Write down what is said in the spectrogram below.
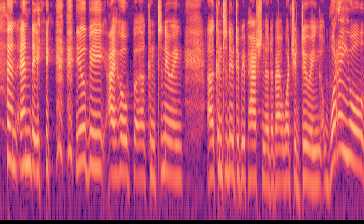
and Andy, you'll be, I hope, uh, continuing, uh, continue to be passionate about what you're doing. What are your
